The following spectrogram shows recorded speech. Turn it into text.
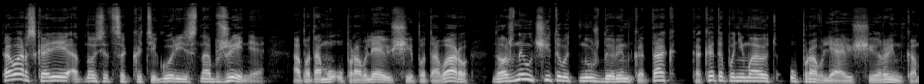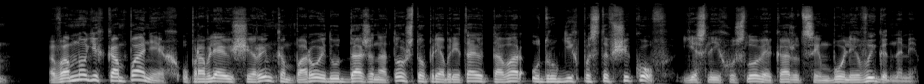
Товар скорее относится к категории снабжения, а потому управляющие по товару должны учитывать нужды рынка так, как это понимают управляющие рынком. Во многих компаниях управляющие рынком порой идут даже на то, что приобретают товар у других поставщиков, если их условия кажутся им более выгодными.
